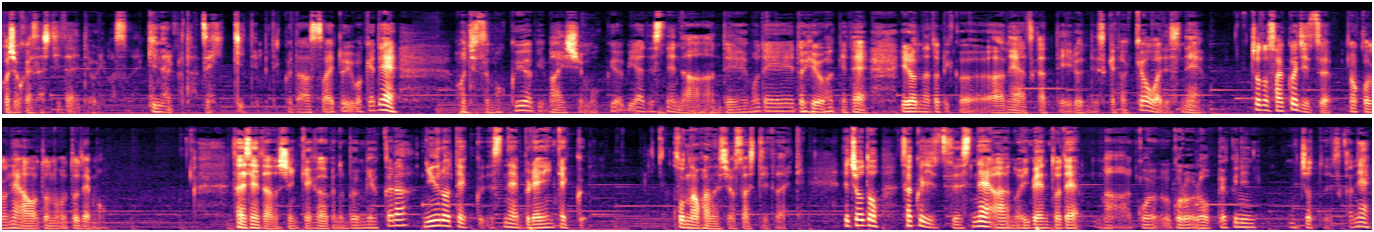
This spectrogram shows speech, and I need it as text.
ご紹介させていただいておりますので気になる方はぜひ聞いてみてください。というわけで本日木曜日毎週木曜日はですね何でもでというわけでいろんなトピックをね扱っているんですけど今日はですねちょうど昨日のこのね青との音でも最先端の神経科学の文脈からニューロテックですねブレインテック。そんなお話をさせていただいて。でちょうど昨日ですねあのイベントで、まあ、600人ちょっとですかね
